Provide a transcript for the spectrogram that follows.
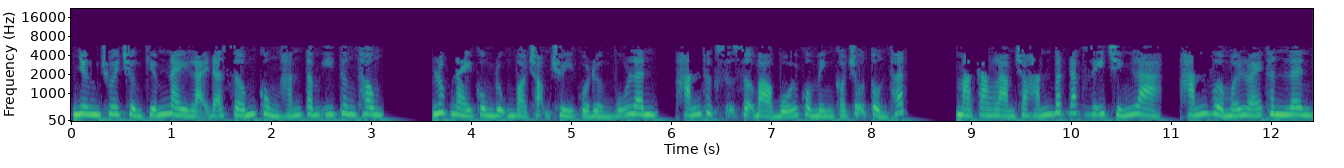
nhưng chuôi trường kiếm này lại đã sớm cùng hắn tâm ý tương thông. Lúc này cùng đụng vào trọng trùy của đường Vũ Lân, hắn thực sự sợ bảo bối của mình có chỗ tổn thất. Mà càng làm cho hắn bất đắc dĩ chính là, hắn vừa mới lóe thân lên,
